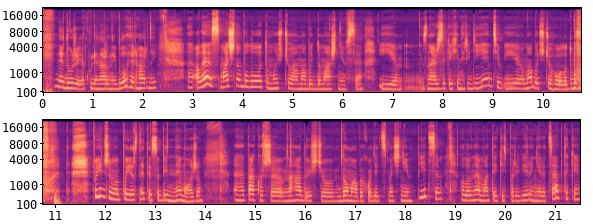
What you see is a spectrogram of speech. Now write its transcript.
Не дуже я кулінарний блогер гарний. Е, Але смачно було, тому що, мабуть, домашнє все. І знаєш, з яких інгредієнтів, і, мабуть, що голод був. По-іншому пояснити собі не можу. Е, Також е, нагадую, що вдома виходять смачні піци. Головне мати якісь перевірені рецептики.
